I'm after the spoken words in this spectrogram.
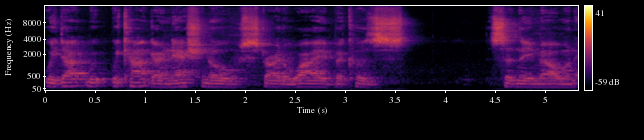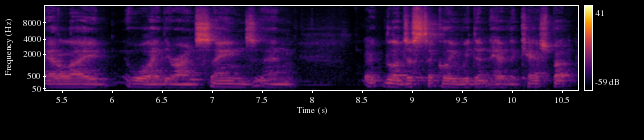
we don't we, we can't go national straight away because Sydney, Melbourne, Adelaide all had their own scenes, and logistically we didn't have the cash. But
